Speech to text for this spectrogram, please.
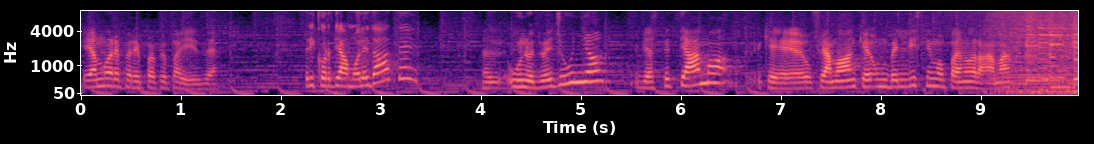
e amore per il proprio paese. Ricordiamo le date? 1-2 eh, giugno, vi aspettiamo che offriamo anche un bellissimo panorama.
